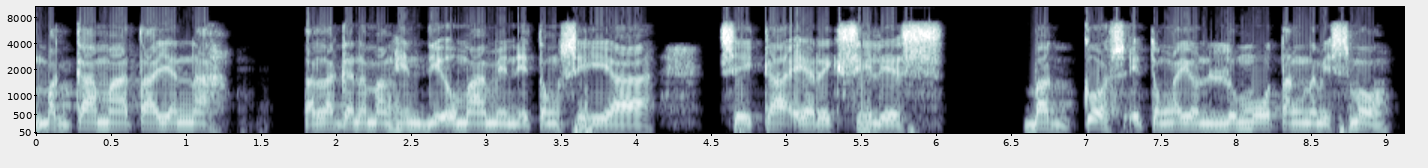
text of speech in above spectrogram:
magkamatayan na, talaga namang hindi umamin itong si ah, si Ka Eric Siles. Bagkos ito ngayon lumutang na mismo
